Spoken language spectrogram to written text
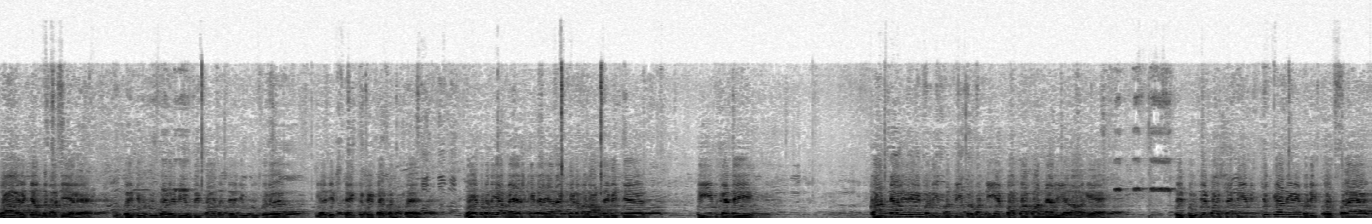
ਵਾਹ, ਇਹ ਚੰਦ ਬਾਜੇ ਵਾਲਿਆ ਹੁਣ ਤੇ YouTube ਵਾਲੇ ਵੀ ਉਹਦੀ ਪਾ ਦਿੰਦੇ ਯੂਟਿਊਬਰ ਵੀ ਅੱਜ ਟੈਂਕ ਟੇਢਾ ਕਰਦਾ ਬਹੁਤ ਵਧੀਆ ਮੈਚ ਖੇਡਿਆ ਜਾਣਾ ਖੇਡ ਮੈਦਾਨ ਦੇ ਵਿੱਚ। ਟੀਮ ਕਹਿੰਦੇ ਕਾਨੇ ਵਾਲੀ ਦੀ ਵੀ ਬੜੀ ਮੰਨੀ ਪ੍ਰਬੰਧੀ ਹੈ, ਬਾਬਾ ਕਾਨੇ ਵਾਲੀ ਵਾਲਾ ਆ ਗਿਆ ਹੈ। ਤੇ ਦੂਜੇ ਪਾਸੇ ਟੀਮ ਚੁੱਕਿਆਂ ਦੀ ਵੀ ਬੜੀ ਟੋਪਰ ਹੈ।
